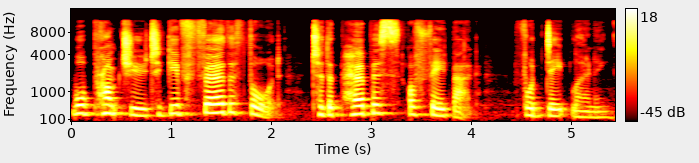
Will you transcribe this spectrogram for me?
will prompt you to give further thought to the purpose of feedback for deep learning.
